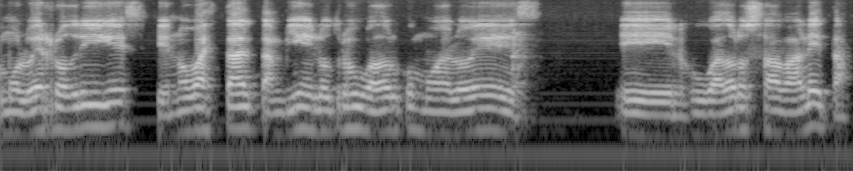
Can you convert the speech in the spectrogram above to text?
como lo es Rodríguez, que no va a estar también el otro jugador como lo es eh, el jugador Zabaleta,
